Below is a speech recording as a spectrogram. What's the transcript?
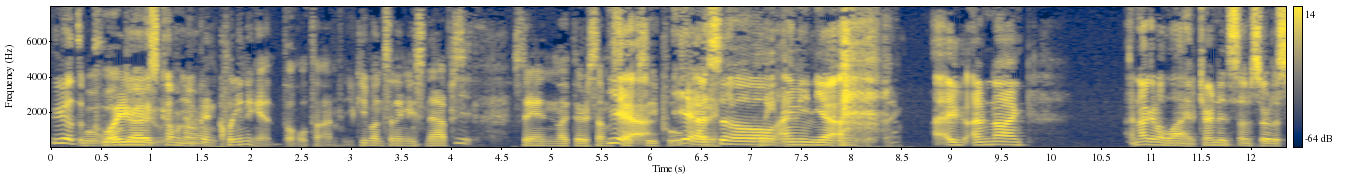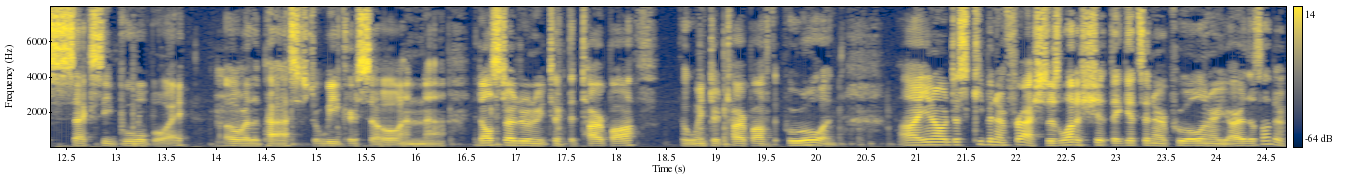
we got the Well, pool why you- guys coming You've around. been cleaning it the whole time. You keep on sending me snaps Yeah. saying like there's some yeah, sexy pool yeah. So cleaning- I mean, yeah, cleaning this thing. I, I'm not. I'm not gonna lie. I've turned into some sort of sexy pool boy Mm-hmm. over the past week or so, and uh, it all started when we took the tarp off, the winter tarp off the pool, and uh, you know, just keeping it fresh. There's a lot of shit that gets in our pool in our yard. There's a lot of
